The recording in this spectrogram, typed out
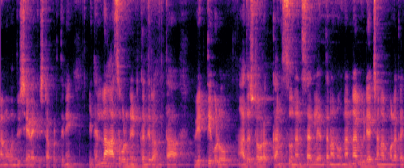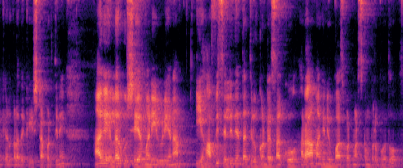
ನಾನು ಒಂದು ವಿಷಯ ಹೇಳೋಕ್ಕೆ ಇಷ್ಟಪಡ್ತೀನಿ. ಇದೆಲ್ಲ ಆಸೆಗಳನ್ನು ಇಟ್ಕೊಂಡಿರೋಂಥ ವ್ಯಕ್ತಿಗಳು ಆದಷ್ಟು ಅವರ ಕನಸು ನನಸಾಗಲಿ ಅಂತ ನಾನು ನನ್ನ ವಿಡಿಯೋ ಚಾನಲ್ ಮೂಲಕ ಕೇಳ್ಕೊಳ್ಳೋದಕ್ಕೆ ಇಷ್ಟಪಡ್ತೀನಿ. ಹಾಗೆ ಎಲ್ಲರಿಗೂ ಶೇರ್ ಮಾಡಿ ಈ ವಿಡಿಯೋನ ಈ ಆಫೀಸ್ ಎಲ್ಲಿದೆ ಅಂತ ತಿಳ್ಕೊಂಡ್ರೆ ಸಾಕು. ಆರಾಮಾಗಿ ನೀವು ಪಾಸ್ಪೋರ್ಟ್ ಮಾಡಿಸ್ಕೊಂಬರ್ಬೋದು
